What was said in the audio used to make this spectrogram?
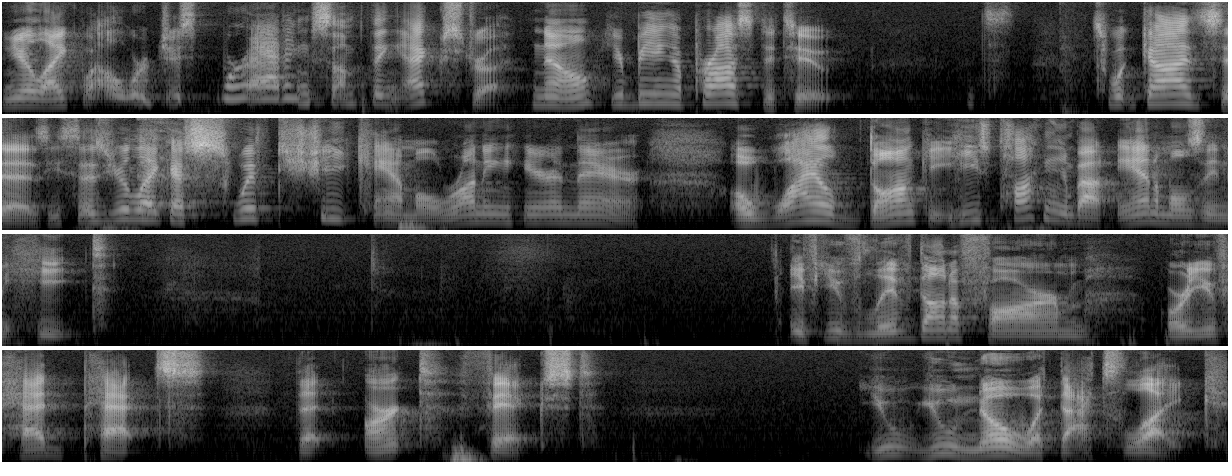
And you're like, well, we're just, we're adding something extra. No, you're being a prostitute. It's, it's what God says. He says, you're like a swift she camel running here and there, a wild donkey. He's talking about animals in heat. If you've lived on a farm or you've had pets that aren't fixed, you, you know what that's like.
